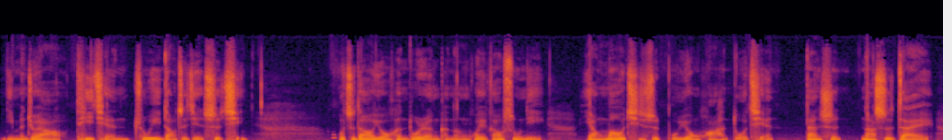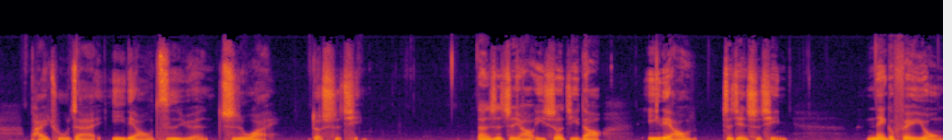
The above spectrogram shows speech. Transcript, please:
你们就要提前注意到这件事情。我知道有很多人可能会告诉你，养猫其实不用花很多钱，但是那是在排除在医疗资源之外的事情。但是只要一涉及到医疗这件事情，那个费用，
